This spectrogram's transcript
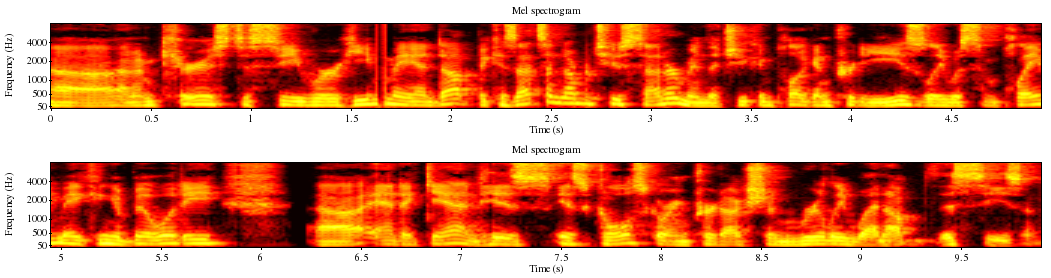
Uh, and I'm curious to see where he may end up because that's a number two centerman that you can plug in pretty easily with some playmaking ability. Uh, and again, his his goal scoring production really went up this season.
